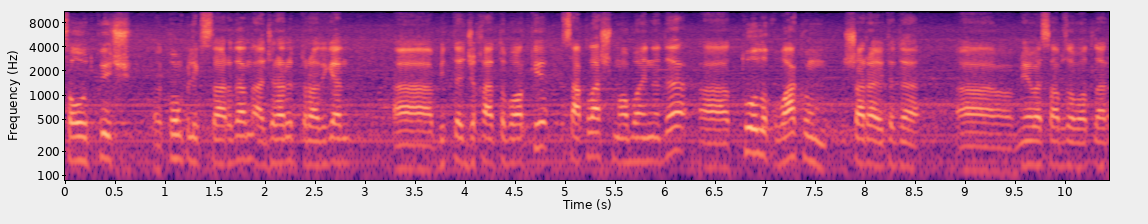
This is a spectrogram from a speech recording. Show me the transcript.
sovutgich e, komplekslaridan ajralib turadigan bitta jihati borki saqlash mobaynida to'liq vakuum sharoitida meva sabzavotlar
